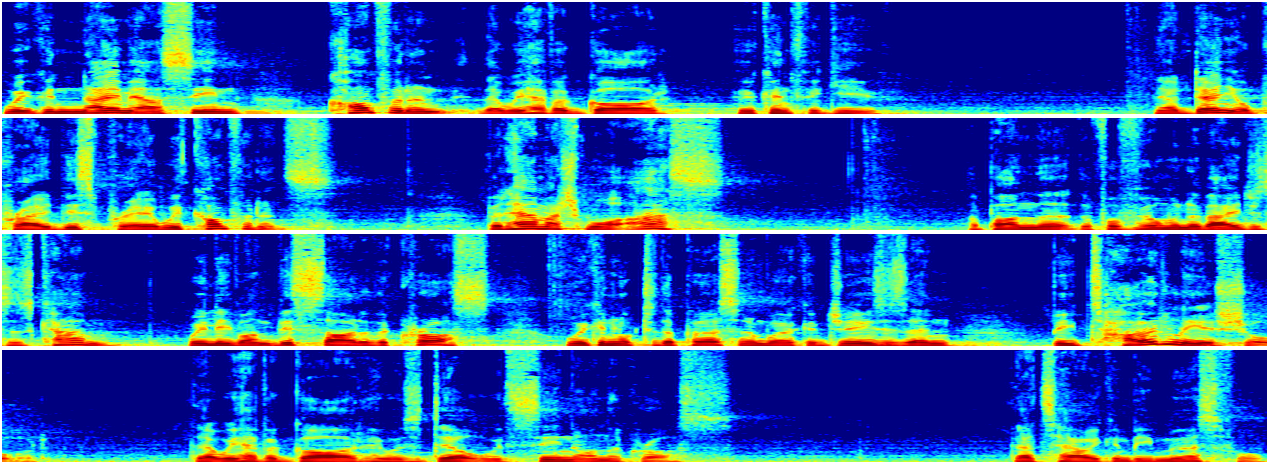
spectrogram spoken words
We can name our sin confident that we have a God who can forgive. Now, Daniel prayed this prayer with confidence. But how much more us? Upon the, the fulfillment of ages has come. We live on this side of the cross. We can look to the person and work of Jesus and be totally assured that we have a God who has dealt with sin on the cross. That's how he can be merciful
